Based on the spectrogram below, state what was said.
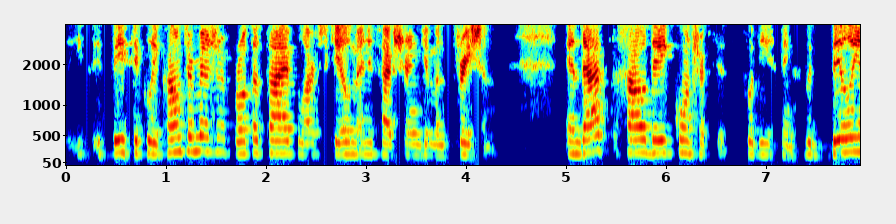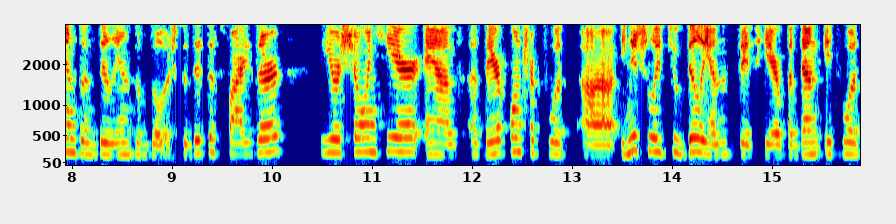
it's, it's basically countermeasure, prototype, large scale manufacturing demonstration. And that's how they contracted for these things with billions and billions of dollars. So this is Pfizer you're showing here, and uh, their contract was uh, initially two billion states here, but then it was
